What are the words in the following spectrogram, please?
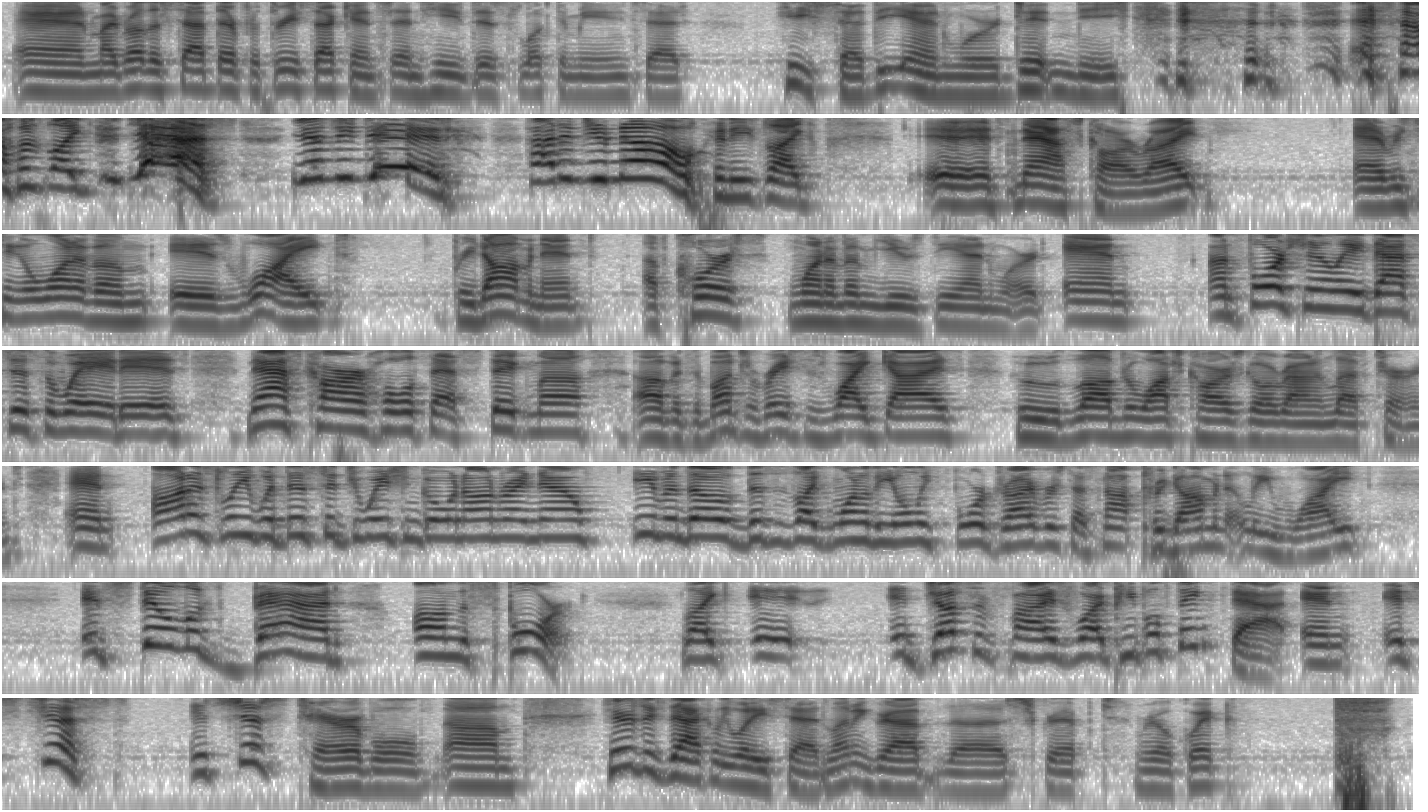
And my brother sat there for 3 seconds and he just looked at me and he said, he said the N word, didn't he? and I was like, yes, yes, he did. How did you know? And he's like, it's NASCAR, right? Every single one of them is white, predominant. Of course, one of them used the N word. And unfortunately, that's just the way it is. NASCAR holds that stigma of it's a bunch of racist white guys who love to watch cars go around in left turns. And honestly, with this situation going on right now, even though this is like one of the only four drivers that's not predominantly white, it still looks bad on the sport. Like it it justifies why people think that. And it's just it's just terrible. Um here's exactly what he said. Let me grab the script real quick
